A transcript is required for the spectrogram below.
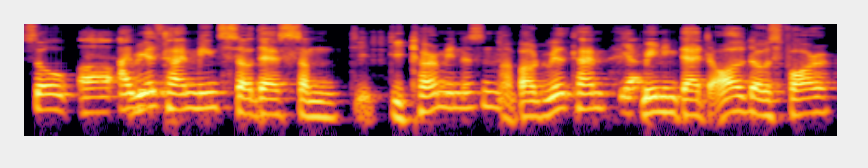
So uh, I real time means so there's some de- determinism about real time, yeah. meaning that all those four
